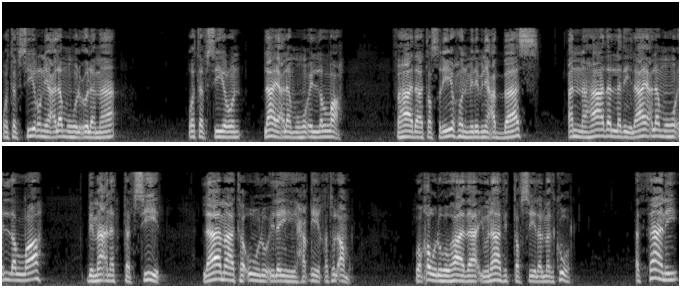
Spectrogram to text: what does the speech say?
وتفسير يعلمه العلماء وتفسير لا يعلمه إلا الله. فهذا تصريح من ابن عباس أن هذا الذي لا يعلمه إلا الله بمعنى التفسير لا ما تؤول إليه حقيقة الأمر. وقوله هذا ينافي التفصيل المذكور. الثاني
